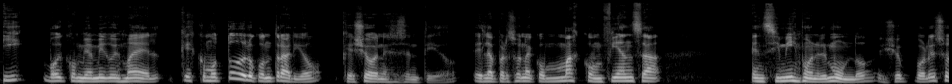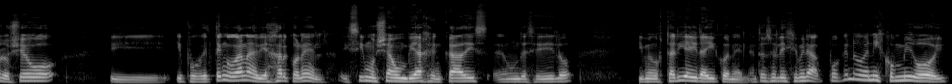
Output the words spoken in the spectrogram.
y voy con mi amigo Ismael, que es como todo lo contrario, que yo en ese sentido. Es la persona con más confianza en sí mismo en el mundo. Y yo por eso lo llevo y, porque tengo ganas de viajar con él. Hicimos ya un viaje en Cádiz, en un decidilo, y me gustaría ir ahí con él. Entonces le dije, mira, ¿por qué no venís conmigo hoy?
